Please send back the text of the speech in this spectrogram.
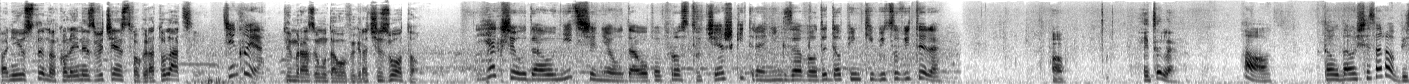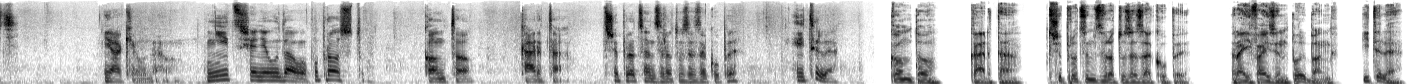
Pani Justyno, kolejne zwycięstwo, gratulacje. Dziękuję. Tym razem udało wygrać się złoto. Jak się udało? Nic się nie udało. Po prostu ciężki trening, zawody, doping kibiców i tyle. O, i tyle. O, to udało się zarobić. Jakie udało? Nic się nie udało, po prostu. Konto, karta, 3% zwrotu za zakupy i tyle. Konto, karta, 3% zwrotu za zakupy. Raiffeisen Polbank i tyle.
